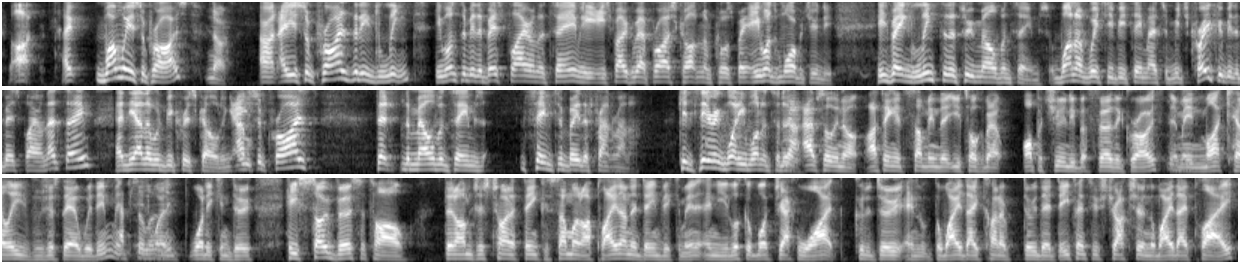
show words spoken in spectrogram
Uh, hey, one, were you surprised? no. All right, are you surprised that he's linked? He wants to be the best player on the team. He, he spoke about Bryce Cotton, of course, being, he wants more opportunity. He's being linked to the two Melbourne teams, one of which he'd be teammates with Mitch Creek, who'd be the best player on that team, and the other would be Chris Goulding. Are you surprised that the Melbourne teams seem to be the front runner, considering what he wanted to do? No, absolutely not. I think it's something that you talk about opportunity but further growth. I mm-hmm. mean, Mike Kelly was just there with him. Absolutely. And what he can do. He's so versatile that I'm just trying to think as someone I played under Dean Vickerman and you look at what Jack White could do and the way they kind of do their defensive structure and the way they play.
